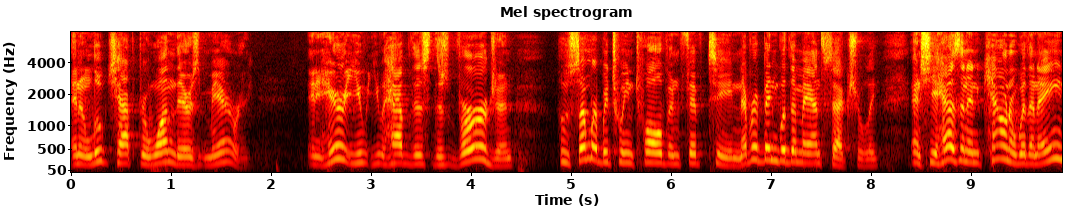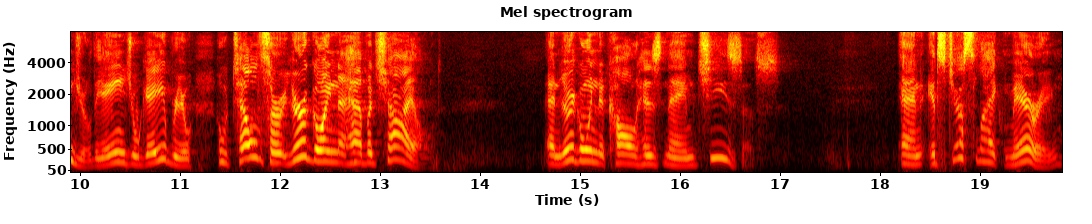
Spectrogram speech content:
And in Luke chapter 1, there's Mary. And here you, you have this, this virgin who's somewhere between 12 and 15, never been with a man sexually, and she has an encounter with an angel, the angel Gabriel, who tells her, You're going to have a child, and you're going to call his name Jesus. And it's just like Mary,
